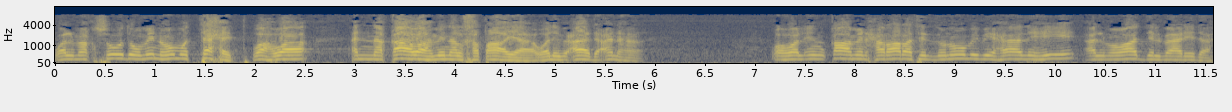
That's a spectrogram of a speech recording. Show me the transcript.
والمقصود منه متحد وهو النقاوة من الخطايا والإبعاد عنها. وهو الانقاء من حرارة الذنوب بهذه المواد الباردة.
